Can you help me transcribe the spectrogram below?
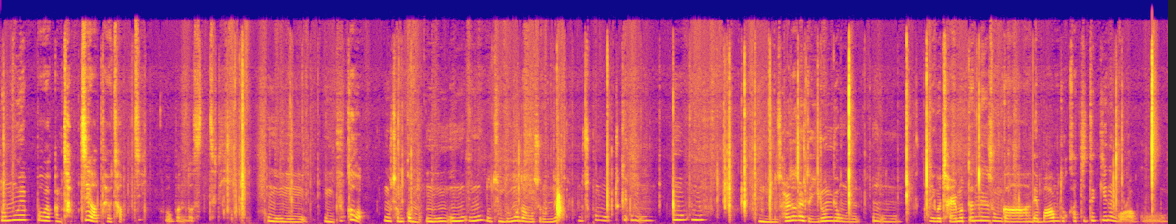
너무 예뻐 약간 잡지 같아요 잡지? 오븐더 스트리 어머 어머 어머. 어머 포카가. 어머 잠깐만. 어머 어머 어머 너 지금 너무 당황스럽네 어머 잠깐만 어떡해. 어머 어머 어머 살다 살다 이런 경우는 어머 어머 이거 잘못 뜯는 순간 내 마음도 같이 뜯기는 거라고.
